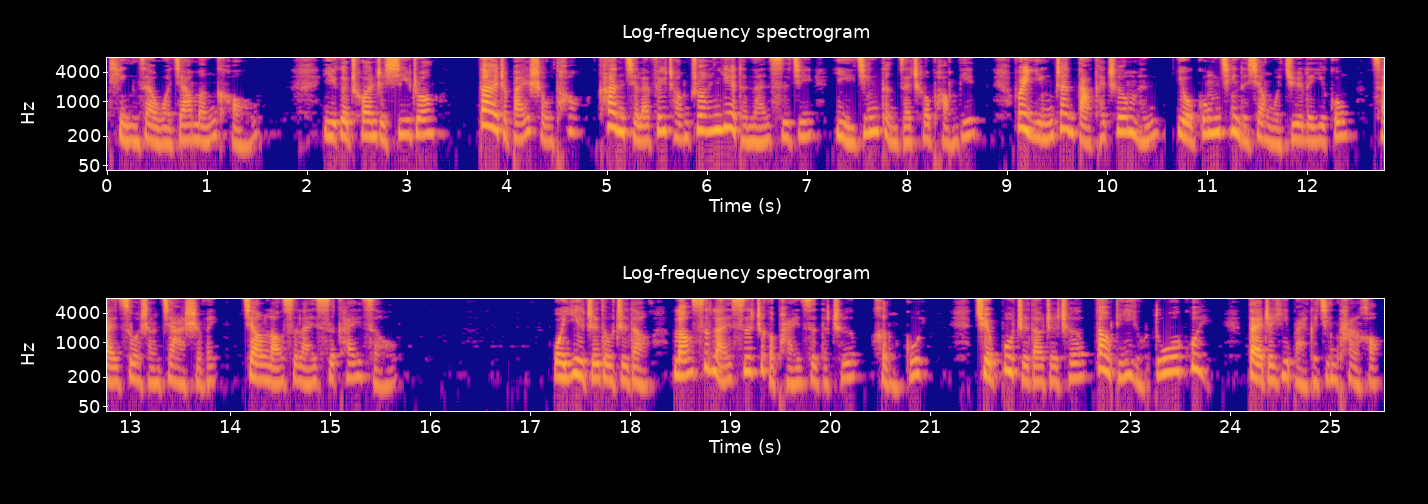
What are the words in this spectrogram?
停在我家门口。一个穿着西装、戴着白手套、看起来非常专业的男司机已经等在车旁边，为迎战打开车门，又恭敬地向我鞠了一躬，才坐上驾驶位。将劳斯莱斯开走。我一直都知道劳斯莱斯这个牌子的车很贵，却不知道这车到底有多贵。带着一百个惊叹号，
